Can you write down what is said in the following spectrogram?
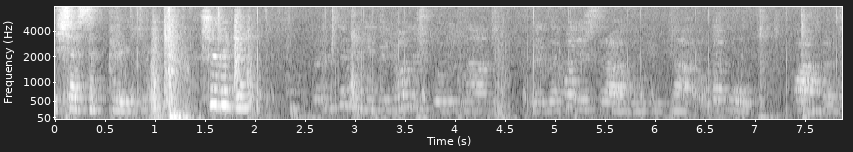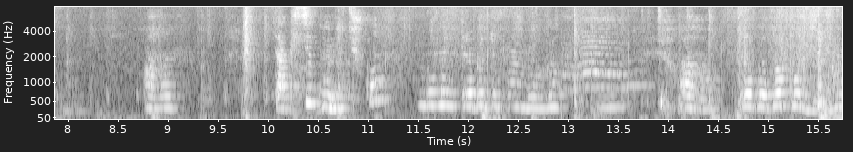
Сейчас запрыгну. Что таке? Секундочку, бо мені треба допомога. Ага, треба допомога.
